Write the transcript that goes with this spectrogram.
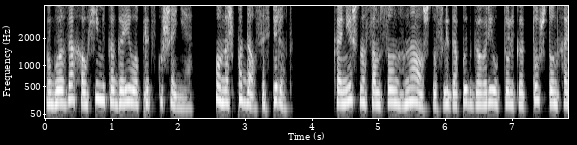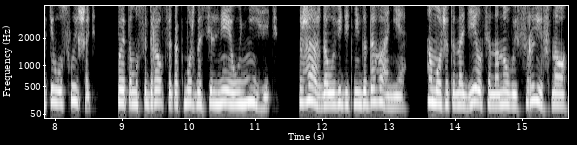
В глазах алхимика горело предвкушение. Он аж подался вперед. Конечно, Самсон знал, что следопыт говорил только то, что он хотел услышать, поэтому собирался как можно сильнее унизить. Жаждал увидеть негодование, а может и надеялся на новый срыв, но...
